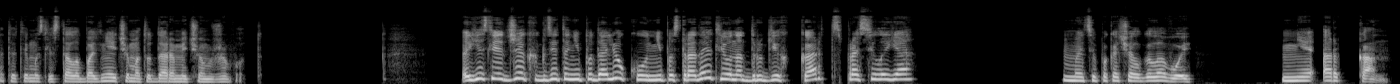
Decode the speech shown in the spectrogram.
От этой мысли стало больнее, чем от удара мечом в живот. «Если Джек где-то неподалеку, не пострадает ли он от других карт?» — спросила я. Мэтью покачал головой. «Не аркан,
